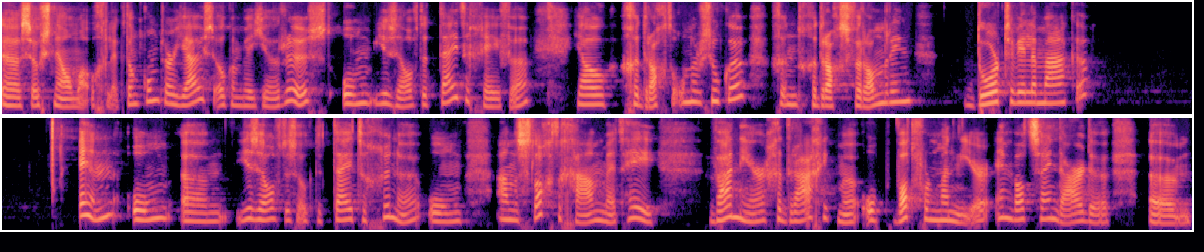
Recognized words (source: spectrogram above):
uh, zo snel mogelijk. Dan komt er juist ook een beetje rust om jezelf de tijd te geven jouw gedrag te onderzoeken, een gedragsverandering door te willen maken. En om um, jezelf dus ook de tijd te gunnen om aan de slag te gaan met: hey, wanneer gedraag ik me op wat voor manier en wat zijn daar de um,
